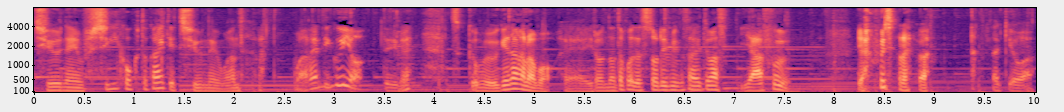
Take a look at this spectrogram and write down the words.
中年不思議国と書いて中年ワンダーランド。わかりにくいよっていうね、ツッコミを受けながらも、えー、いろんなところでストリーミングされてます。ヤフー。ヤフーじゃないわ。今日は。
